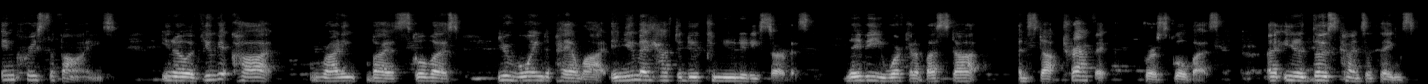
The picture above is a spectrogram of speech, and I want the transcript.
increase the fines. You know, if you get caught riding by a school bus, you're going to pay a lot. And you may have to do community service. Maybe you work at a bus stop and stop traffic for a school bus. Uh, you know, those kinds of things.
